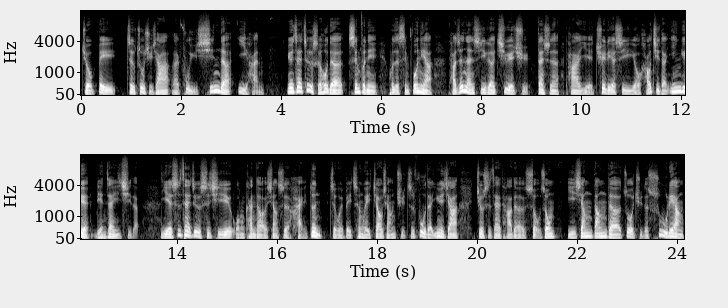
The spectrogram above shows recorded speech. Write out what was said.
就被这个作曲家来赋予新的意涵，因为在这个时候的 Symphony 或者 Symphonia。它仍然是一个器乐曲，但是呢，它也确立是有好几段音乐连在一起的。也是在这个时期，我们看到像是海顿这位被称为交响曲之父的音乐家，就是在他的手中以相当的作曲的数量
